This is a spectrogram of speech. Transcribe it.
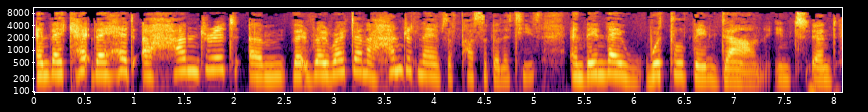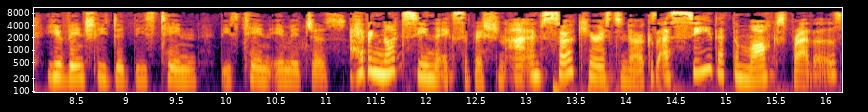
and they ca- they had a hundred. Um, they, they wrote down a hundred names of possibilities, and then they whittled them down into. And he eventually did these ten these ten images. Having not seen the exhibition, I am so curious to know because I see that the Marx brothers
